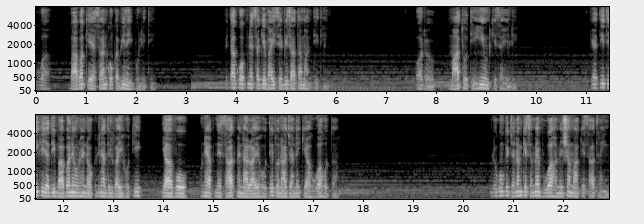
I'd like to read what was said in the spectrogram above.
बुआ बाबा के एहसान को कभी नहीं भूली थी। पिता को अपने सगे भाई से भी ज़्यादा मानती थी। और माँ तो थी ही उनकी सहेली। वो कहती थी कि यदि बाबा ने उन्हें नौकरी ना दिलवाई होती या वो उन्हें अपने साथ में ना लाए होते तो ना जाने क्या हुआ होता। लोगों के जन्म के समय बुआ हमेशा माँ के साथ रहीं।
